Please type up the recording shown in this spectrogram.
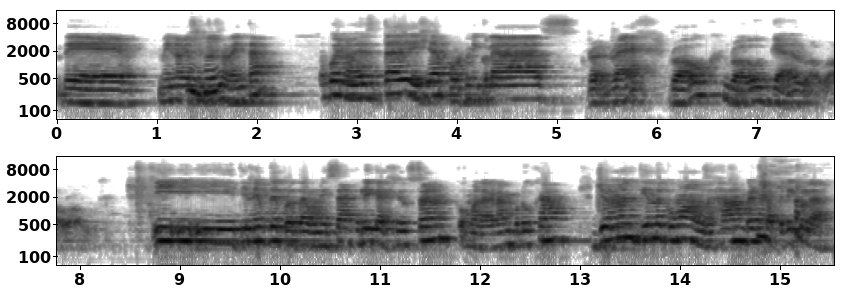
de 1990. Bueno, está dirigida por Nicolás Reg, Rogue, Rogue, Rogue, y, y, tiene de protagonista Angélica Houston como la gran bruja. Yo no entiendo cómo nos dejaban ver esta película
